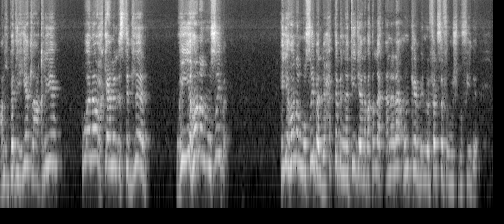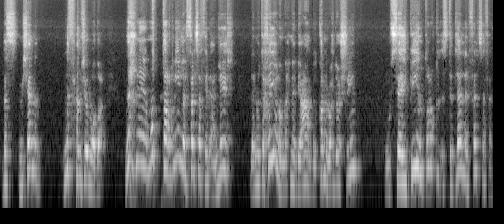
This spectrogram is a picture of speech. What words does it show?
عن البديهيات العقلية وأنا أحكي عن الاستدلال. وهي هون المصيبة. هي هون المصيبة اللي حتى بالنتيجة أنا بقول لك أنا لا أنكر بأنه الفلسفة مش مفيدة بس مشان نفهم شو الوضع. نحن مضطرين للفلسفة الآن. ليش؟ لأنه تخيلوا نحن بعام بالقرن ال 21 وسايبين طرق الاستدلال للفلسفة.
